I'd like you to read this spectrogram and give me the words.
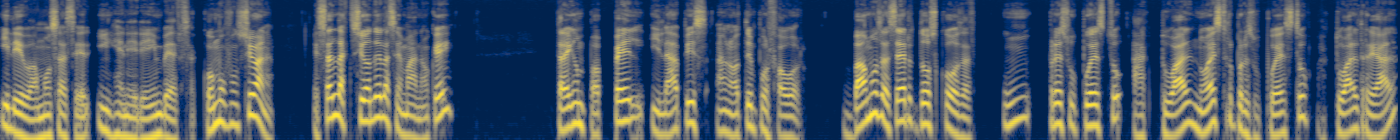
y le vamos a hacer ingeniería inversa. ¿Cómo funciona? Esa es la acción de la semana, ¿ok? Traigan papel y lápiz, anoten por favor. Vamos a hacer dos cosas un presupuesto actual, nuestro presupuesto actual real,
